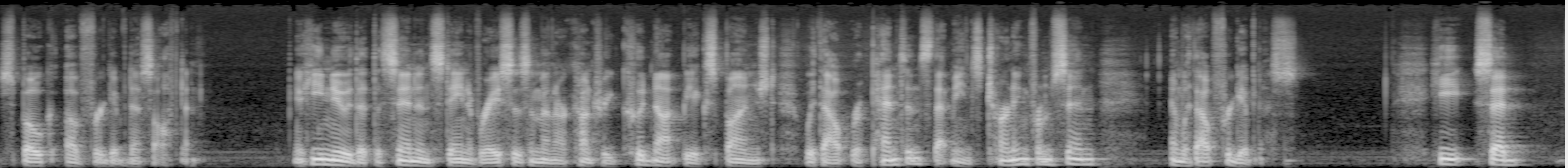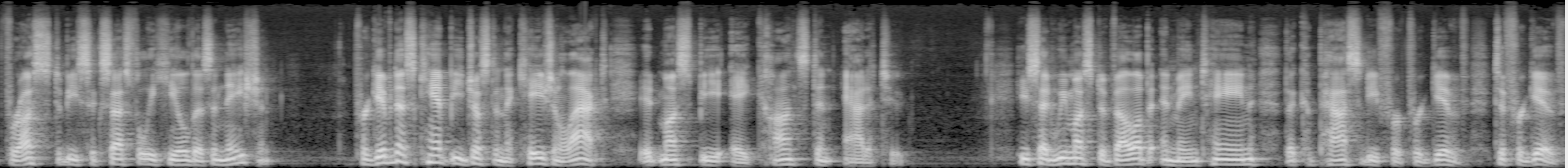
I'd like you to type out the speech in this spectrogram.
spoke of forgiveness often. He knew that the sin and stain of racism in our country could not be expunged without repentance, that means turning from sin, and without forgiveness. He said, for us to be successfully healed as a nation, forgiveness can't be just an occasional act, it must be a constant attitude. He said, We must develop and maintain the capacity for forgive, to forgive.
